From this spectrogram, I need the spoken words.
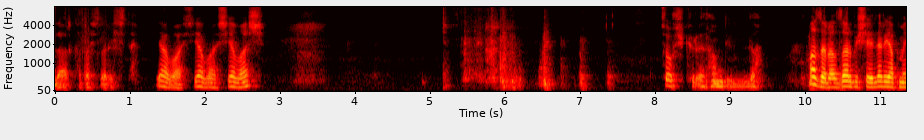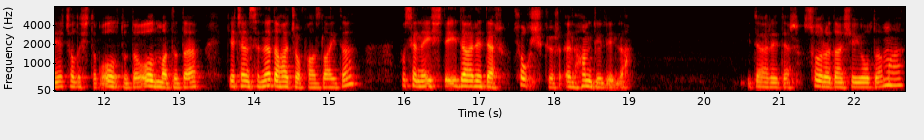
Böyle arkadaşlar işte. Yavaş yavaş yavaş. Çok şükür elhamdülillah. Azar azar bir şeyler yapmaya çalıştık. Oldu da olmadı da. Geçen sene daha çok fazlaydı. Bu sene işte idare eder. Çok şükür elhamdülillah. İdare eder. Sonradan şey oldu ama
